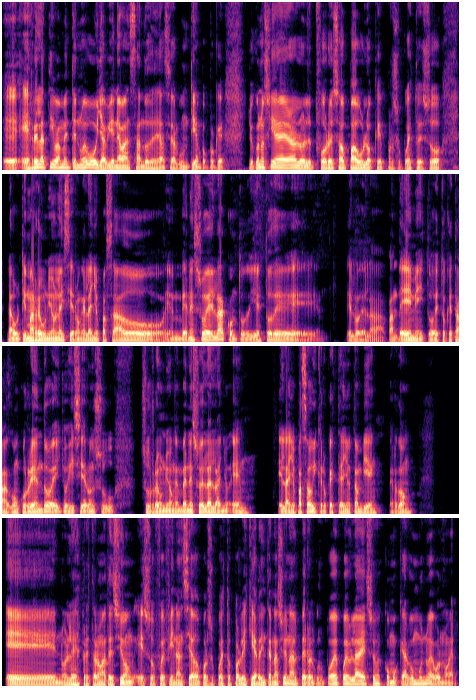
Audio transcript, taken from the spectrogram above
eh, es relativamente nuevo ya viene avanzando desde hace algún tiempo, porque yo conocía el Foro de Sao Paulo, que por supuesto eso, la última reunión la hicieron el año pasado en Venezuela, con todo y esto de, lo de la pandemia y todo esto que estaba concurriendo, ellos hicieron su, reunión en Venezuela el año, el año pasado y creo que este año también, perdón. Eh, no les prestaron atención, eso fue financiado por supuesto por la izquierda internacional, pero el grupo de Puebla eso es como que algo muy nuevo, Noel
